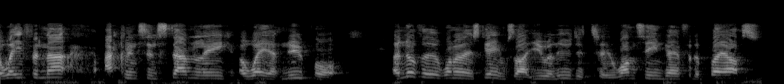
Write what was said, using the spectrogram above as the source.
Away from that, Accrington Stanley away at Newport. Another one of those games like you alluded to. One team going for the playoffs,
